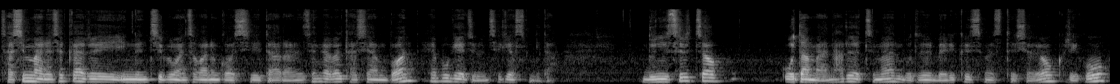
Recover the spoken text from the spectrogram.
자신만의 색깔이 있는 집을 완성하는 것이다라는 생각을 다시 한번 해보게 해주는 책이었습니다. 눈이 슬쩍 오다만 하루였지만 모두들 메리 크리스마스 되셔요. 그리고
